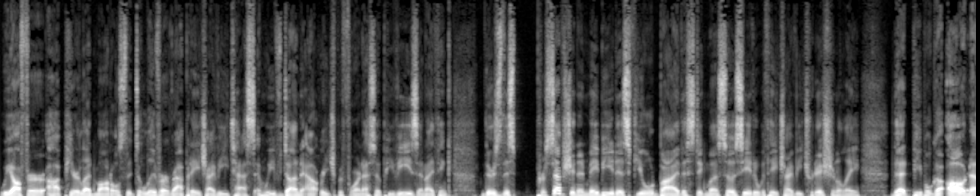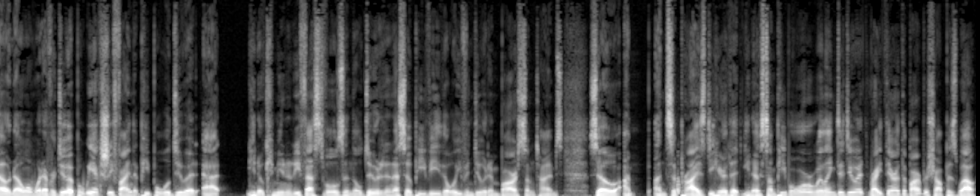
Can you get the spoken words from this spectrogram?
we offer uh, peer-led models that deliver rapid HIV tests, and we've done outreach before in SOPVs, and I think there's this perception, and maybe it is fueled by the stigma associated with HIV traditionally, that people go, "Oh no, no one would ever do it," but we actually find that people will do it at you know community festivals and they'll do it in SOPV. They'll even do it in bars sometimes. So I'm unsurprised to hear that you know some people were willing to do it right there at the barbershop as well.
